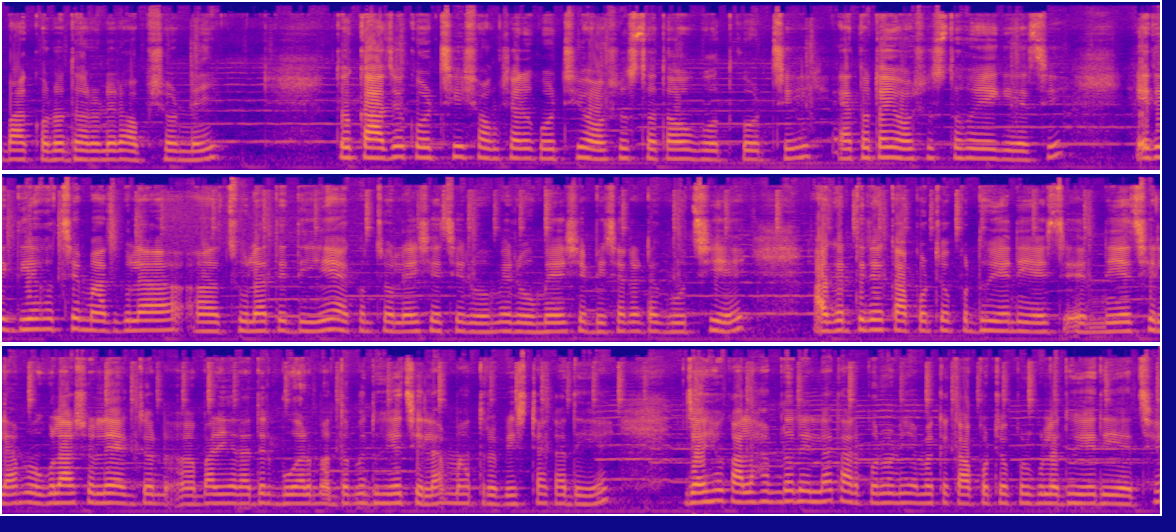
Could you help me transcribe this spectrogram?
বা কোনো ধরনের অবসর নেই। তো কাজও করছি, সংসারও করছি, অসুস্থতাও বোধ করছি, এতটাই অসুস্থ হয়ে গিয়েছি এদিক দিয়ে হচ্ছে মাছগুলা চুলাতে দিয়ে এখন চলে এসেছি রুমে। রুমে এসে বিছানাটা গুছিয়ে আগের দিনের কাপড় চোপড় ধুয়ে নিয়ে নিয়েছিলাম। ওগুলো আসলে একজন বাড়িওয়ালাদের বুয়ার মাধ্যমে ধুয়েছিলাম মাত্র বিশ টাকা দিয়ে। যাই হোক, আলহামদুলিল্লাহ, তারপর উনি আমাকে কাপড় চোপড়গুলো ধুয়ে দিয়েছে।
